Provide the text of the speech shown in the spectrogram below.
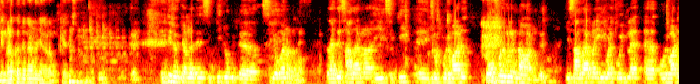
നിങ്ങളൊക്കെ തന്നെയാണ് ഞങ്ങളുടെ മുഖ്യ എനിക്ക് ചോദിക്കാനുള്ളത് സിറ്റി ഗ്രൂപ്പ് സിഒമാനോടാണ് അതായത് സാധാരണ ഈ സിറ്റി ഗ്രൂപ്പ് ഒരുപാട് ഓഫറുകൾ ഉണ്ടാവാറുണ്ട്. ഈ സാധാരണ ഈ ഇവിടെ കുവൈറ്റിലെ ഒരുപാട്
